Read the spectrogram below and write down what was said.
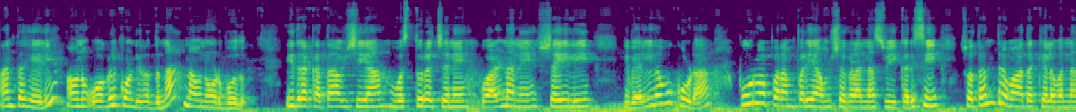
ಅಂತ ಹೇಳಿ ಅವನು ಹೊಗಳ್ಕೊಂಡಿರೋದನ್ನ ನಾವು ನೋಡ್ಬೋದು. ಇದರ ಕಥಾ ವಿಷಯ ವಸ್ತು ರಚನೆ ವರ್ಣನೆ, ಶೈಲಿ ಇವೆಲ್ಲವೂ ಕೂಡ ಪೂರ್ವ ಪರಂಪರೆಯ ಅಂಶಗಳನ್ನು ಸ್ವೀಕರಿಸಿ, ಸ್ವತಂತ್ರವಾದ ಕೆಲವನ್ನು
